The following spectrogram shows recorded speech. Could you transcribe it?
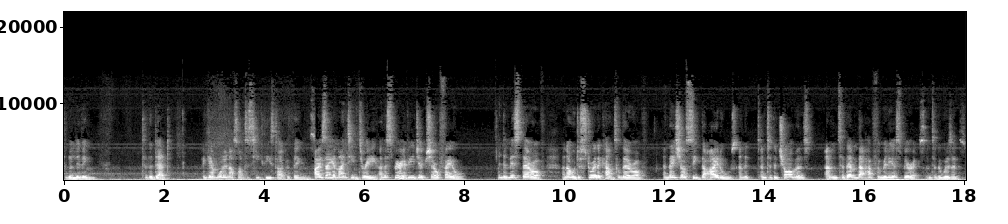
for the living to the dead? Again warning us not to seek these type of things. Isaiah 19:3 And the spirit of Egypt shall fail in the midst thereof and I will destroy the counsel thereof. And they shall seek the idols and the and to the charmers and to them that have familiar spirits and to the wizards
